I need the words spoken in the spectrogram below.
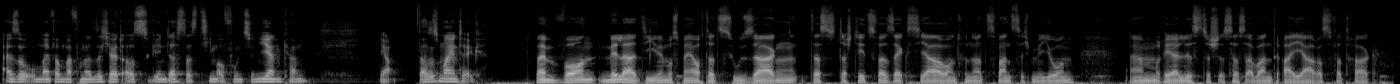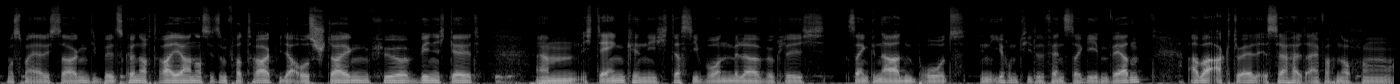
Also um einfach mal von der Sicherheit auszugehen, dass das Team auch funktionieren kann. Ja, das ist mein Take. Beim Vaughn Miller Deal muss man ja auch dazu sagen, dass da steht zwar sechs Jahre und 120 Millionen. Ähm, realistisch ist das aber ein Dreijahresvertrag, muss man ehrlich sagen. Die Bills können nach drei Jahren aus diesem Vertrag wieder aussteigen für wenig Geld. Ähm, ich denke nicht, dass die Vaughn Miller wirklich sein Gnadenbrot in ihrem Titelfenster geben werden. Aber aktuell ist er halt einfach noch ein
